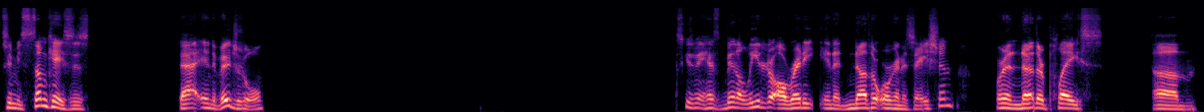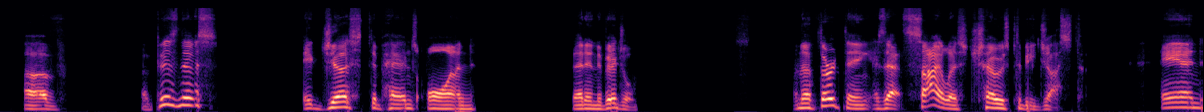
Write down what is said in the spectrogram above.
excuse me, some cases, that individual excuse me, has been a leader already in another organization or in another place um, of a business. It just depends on that individual. And the third thing is that Silas chose to be just. And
